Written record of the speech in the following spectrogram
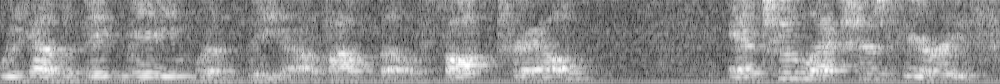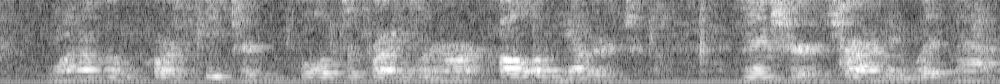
we had the big meeting with the, about the Sauk Trail, and two lecture series, one of them, of course, featured Pulitzer Prize winner Art Cullen, the other venture Charlie Whitnap.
